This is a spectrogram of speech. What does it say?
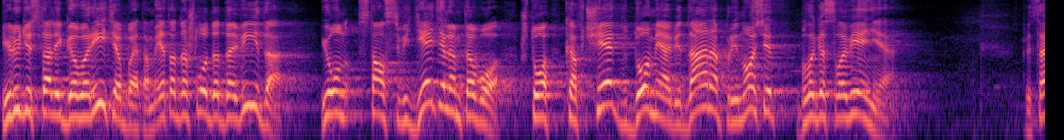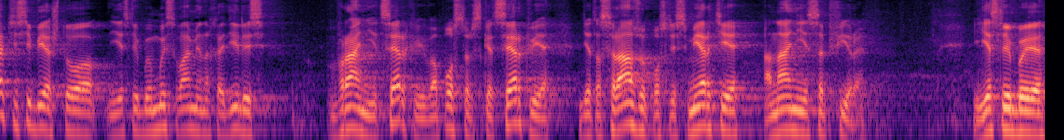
и люди стали говорить об этом. Это дошло до Давида, и он стал свидетелем того, что ковчег в доме Авидара приносит благословение. Представьте себе, что если бы мы с вами находились в ранней церкви, в апостольской церкви, где-то сразу после смерти Анании и Сапфиры. Если бы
